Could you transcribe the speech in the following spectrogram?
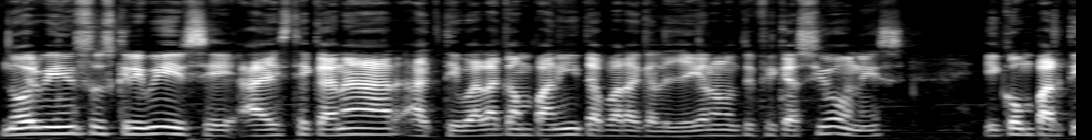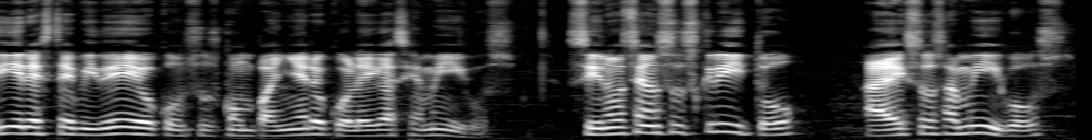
no olviden suscribirse a este canal, activar la campanita para que le lleguen las notificaciones y compartir este video con sus compañeros, colegas y amigos. Si no se han suscrito a esos amigos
